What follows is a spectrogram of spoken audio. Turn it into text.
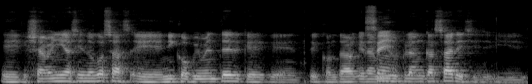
eh, que ya venía haciendo cosas, eh, Nico Pimentel, que, te contaba que era mi dupla en Casares, y,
